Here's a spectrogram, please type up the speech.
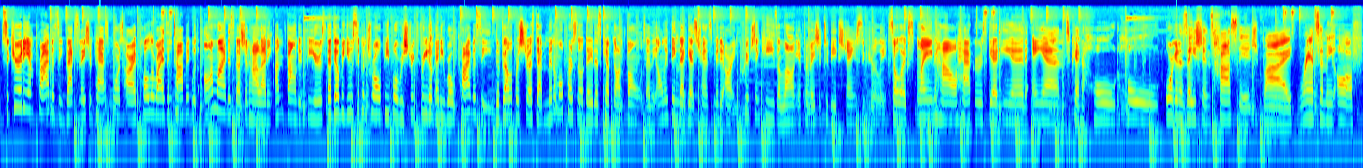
Security and privacy. Vaccination passports are a polarizing topic with online discussion highlighting unfounded fears that they'll be used to control people, restrict freedom, and erode privacy. Developers stress that minimal personal data is kept on phones, and the only thing that gets transmitted are encryption keys allowing information to be exchanged securely. So, explain how hackers get in and can hold whole organizations hostage by ransoming off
